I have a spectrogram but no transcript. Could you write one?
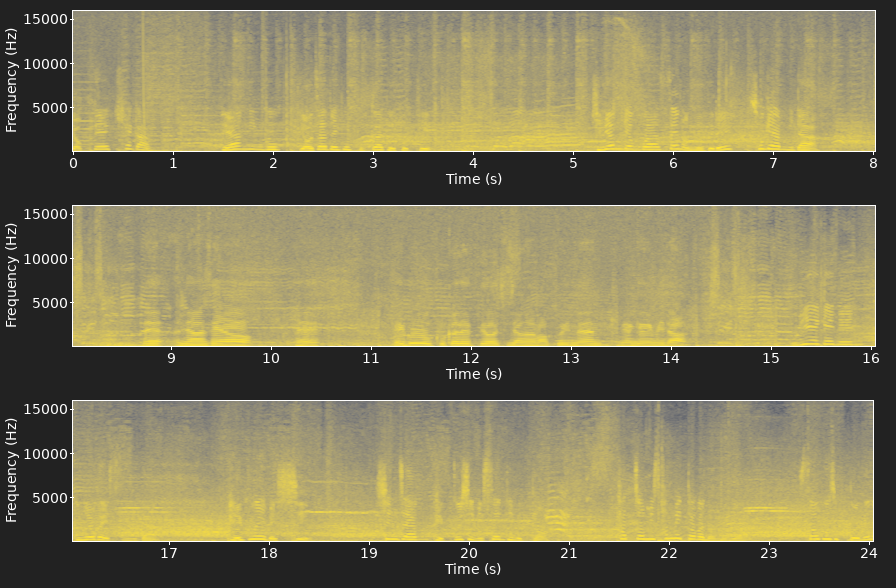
역대 최강 대한민국 여자 배구 국가대표팀 김연경과 센 언니들을 소개합니다. 네, 안녕하세요. 네, 배구 국가대표 주장을 맡고 있는 김연경입니다. 우리에게는 그녀가 있습니다. 배구의 메시. 신장 192cm. 타점이 3m가 넘으며 서브 속도는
